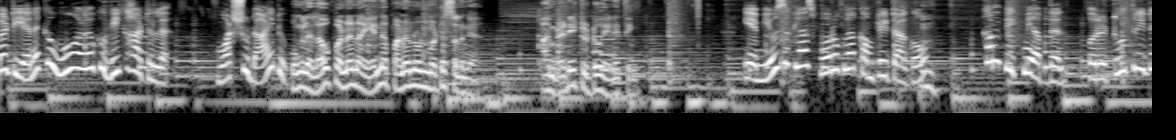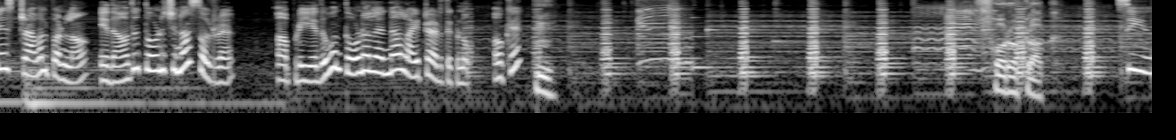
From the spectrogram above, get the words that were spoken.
பட் எனக்கு உன் அளவுக்கு வீக் ஹார்ட் இல்ல. வாட் ஷுட் ஐ டு உங்களை லவ் பண்ண நான் என்ன பண்ணணும்னு மட்டும் சொல்லுங்க. I am ready to do anything என் music class four o'clock complete ஆகும் come pick me up then ஒரு டூ த்ரீ டேஸ் டிராவல் பண்ணலாம். ஏதாவது தோணுச்சுன்னா சொல்றேன். அப்படி எதுவும் தோணலைன்னா லைட்டா எடுத்துக்கணும். Okay four o'clock see you.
